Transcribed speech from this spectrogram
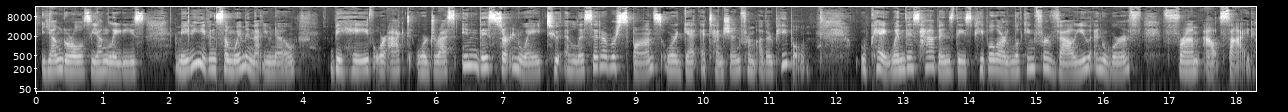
young girls, young ladies, maybe even some women that you know, behave or act or dress in this certain way to elicit a response or get attention from other people okay, when this happens, these people are looking for value and worth from outside.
